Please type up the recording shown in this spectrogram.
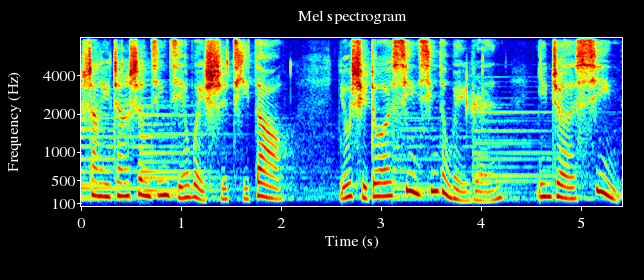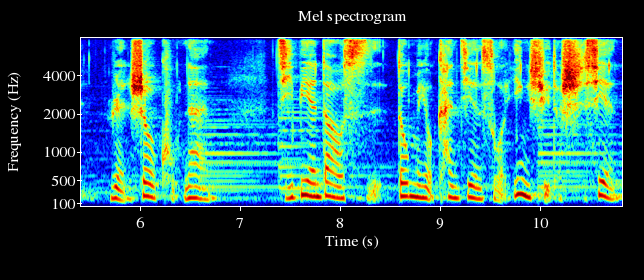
上一章圣经结尾时提到，有许多信心的伟人，因着信忍受苦难。即便到死都没有看见所应许的实现，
